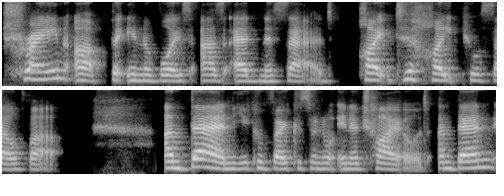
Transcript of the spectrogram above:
train up the inner voice, as Edna said, hype to hype yourself up. And then you can focus on your inner child. And then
